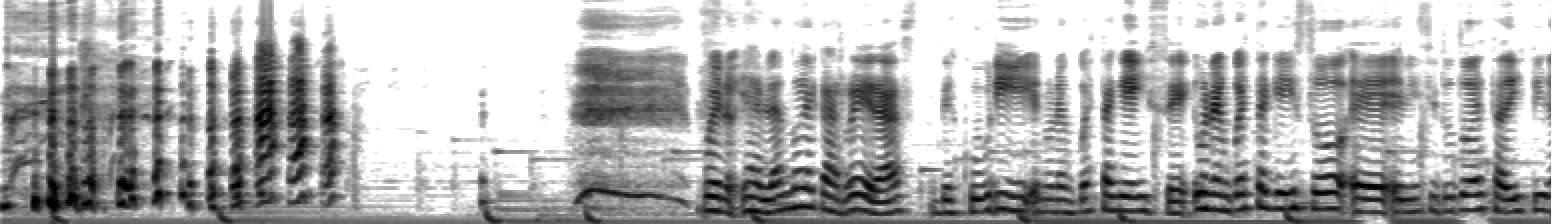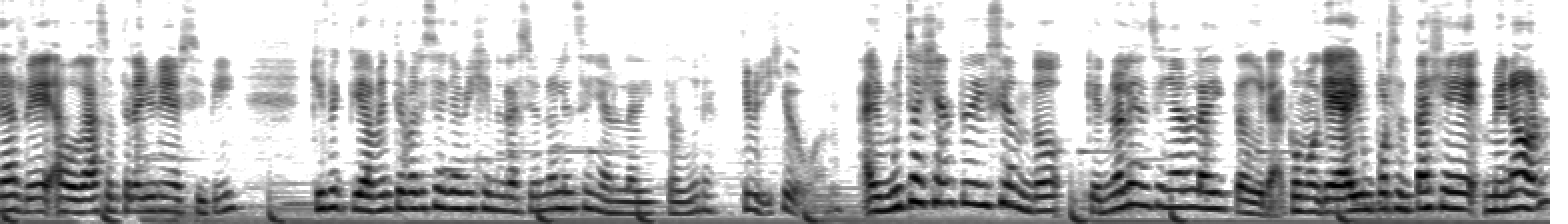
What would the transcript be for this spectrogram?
Bueno, y hablando de carreras, descubrí en una encuesta que hice, una encuesta que hizo eh, el Instituto de Estadísticas de Abogada Soltera University, que efectivamente parece que a mi generación no le enseñaron la dictadura. Qué brígido, bueno. Hay mucha gente diciendo que no les enseñaron la dictadura, como que hay un porcentaje menor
